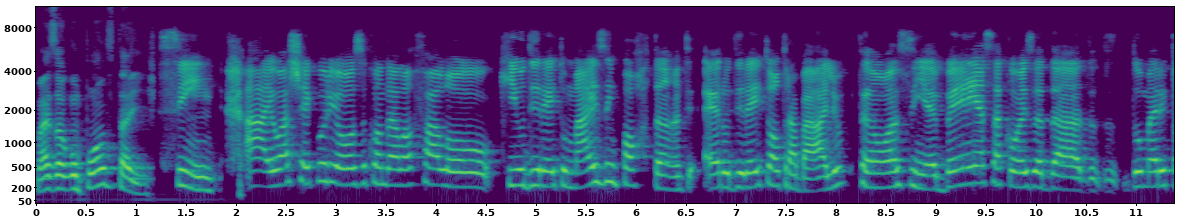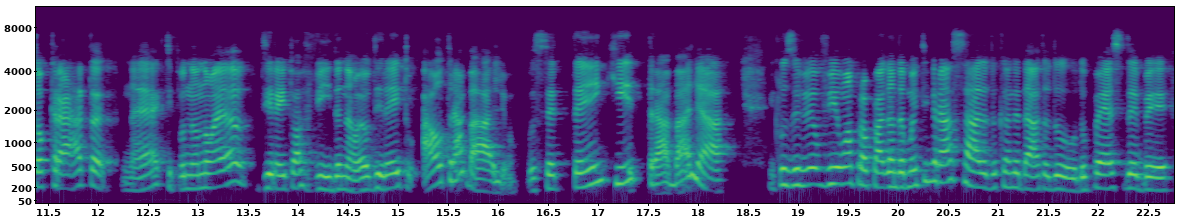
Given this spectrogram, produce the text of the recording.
Mais algum ponto, Thaís? Sim. Ah, eu achei curioso quando ela falou que o direito mais importante era o direito ao trabalho. Então, assim, é bem essa coisa da, do, do meritocrata, né? Tipo, não, não é direito à vida, não, é o direito ao trabalho. Você tem que trabalhar. Inclusive, eu vi uma propaganda muito engraçada do candidato do, do PSDB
